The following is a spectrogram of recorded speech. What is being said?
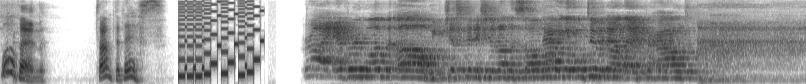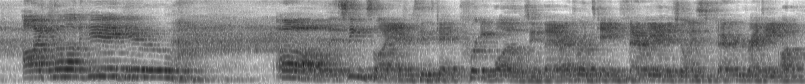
Well then, time for this. Right, everyone. Oh, we've just finished another song. How are you all doing out there, crowd? I can't hear you. Oh, it seems like everything's getting pretty wild in there. Everyone's getting very energised, very ready. I've,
